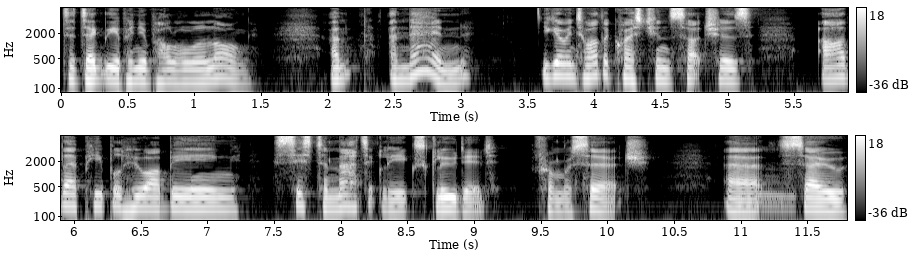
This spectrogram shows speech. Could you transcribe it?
to take the opinion poll all along. Um, and then you go into other questions such as are there people who are being systematically excluded from research? Uh, mm. So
